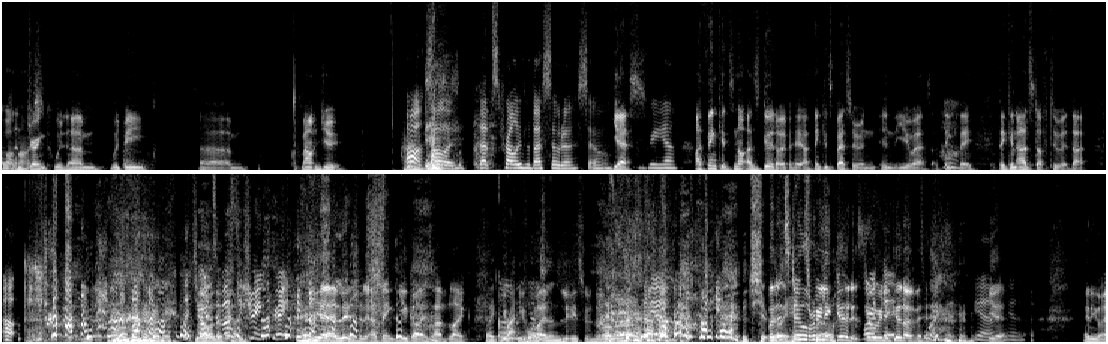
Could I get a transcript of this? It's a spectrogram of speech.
Oh, and nice. drink would um would be um Mountain Dew. Oh, solid. That's probably the best soda. So Yes, agree, yeah. I think it's not as good over here. I think it's better in in the US. I think they they can add stuff to it that Oh. that That's No you're other supposed to drink, right? yeah, literally. I think you guys have like like you, rat you're poison. loose with the rules. yeah. That shit but really it's still hits, really bro. good. It's still Worth really it. good over It's here. worth it. Yeah. yeah. Anyway.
